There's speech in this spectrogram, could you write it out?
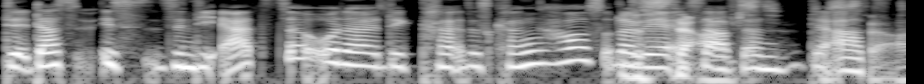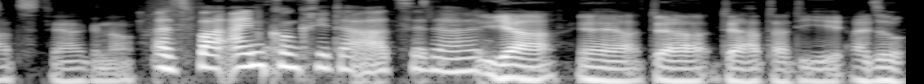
das ist, sind die Ärzte oder die, das Krankenhaus oder das wer ist, da dann? Der das Arzt. Ist der Arzt, ja, genau. Also es war ein konkreter Arzt, der da. Ja, ja, ja, der, der hat da die, also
